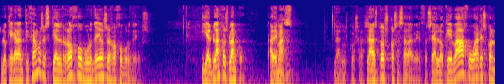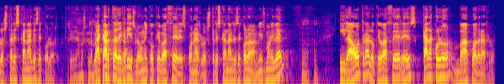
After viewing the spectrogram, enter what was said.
Lo que garantizamos es que el rojo burdeos es rojo burdeos. Y el blanco es blanco. Además, Las dos cosas. las dos cosas a la vez. O sea, lo que va a jugar es con los tres canales de color. Que la carta de gris lo único que va a hacer es poner los tres canales de color al mismo nivel y la otra lo que va a hacer es cada color va a cuadrarlo.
